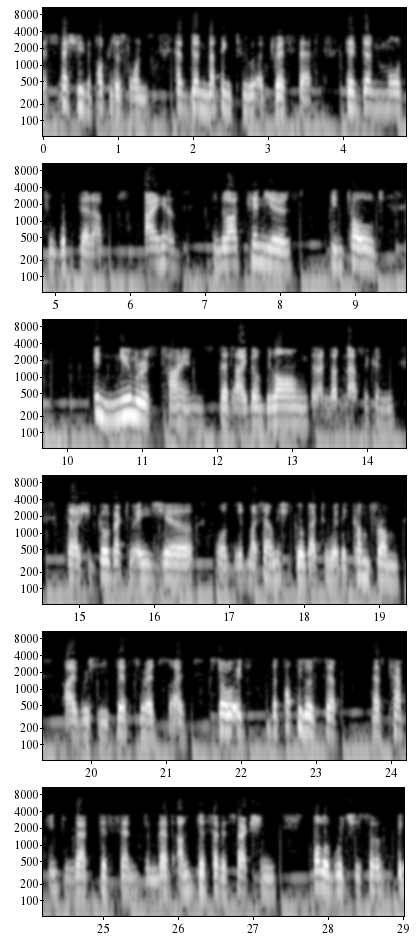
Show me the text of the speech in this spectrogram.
especially the populist ones, have done nothing to address that. They've done more to whip that up. I have, in the last ten years, been told in numerous times that I don't belong, that I'm not an African, that I should go back to Asia, or that my family should go back to where they come from. I've received death threats. I've, so it's the populists have, has tapped into that dissent and that dissatisfaction, all of which is sort of is,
